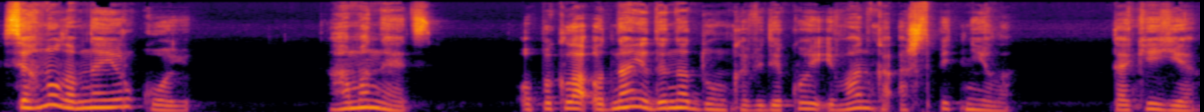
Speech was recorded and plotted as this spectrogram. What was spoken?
сягнула в неї рукою. Гаманець опекла одна єдина думка, від якої Іванка аж спітніла. Так і є,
